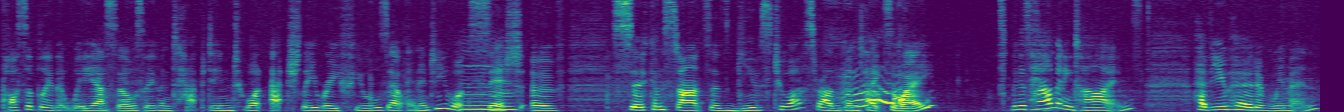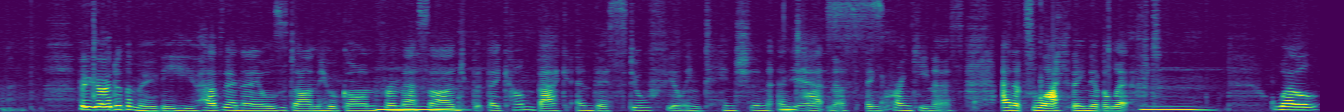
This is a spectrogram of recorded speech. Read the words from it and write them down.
possibly that we ourselves have even tapped into what actually refuels our energy, what mm. set of circumstances gives to us rather than takes ah. away. Because how many times have you heard of women who go to the movie, who have their nails done, who have gone for a mm. massage, but they come back and they're still feeling tension and tightness and crankiness, and it's like they never left? Mm. Well,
